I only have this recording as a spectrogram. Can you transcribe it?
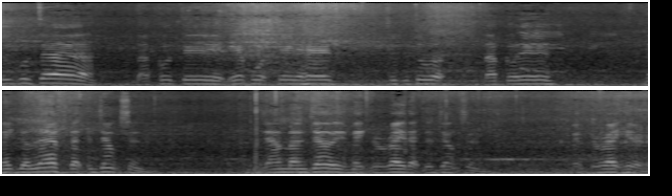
Super. Dakota Airport straight ahead. Tukutua, Dakota. Make the left at the junction. Jambanjali, make the right at the junction. Make the right here.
